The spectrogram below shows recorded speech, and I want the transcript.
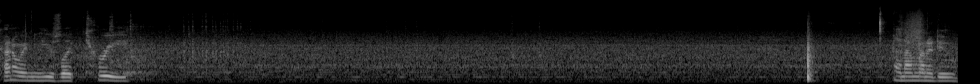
kind of want to use like three. And I'm going to do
